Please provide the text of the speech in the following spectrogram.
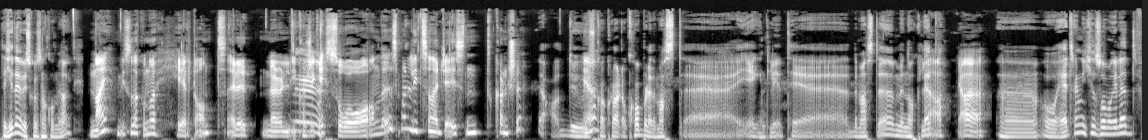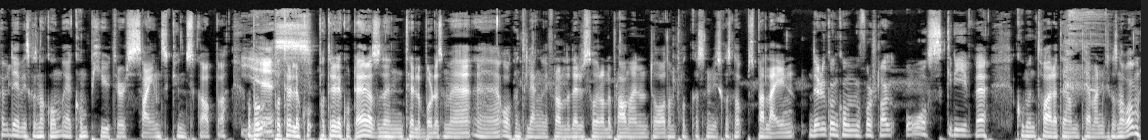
Det er ikke det vi skal snakke om i dag. Nei, vi skal snakke om noe helt annet. Eller kanskje ikke så annerledes, men litt sånn adjacent, kanskje. Ja, du Ja. skal klare å koble det meste, eh, egentlig, til det meste, med nok ledd. Ja, ja, ja. Uh, og her trenger vi ikke så mange ledd, for det vi skal snakke om, er computer science-kunnskaper. Og på, Yes. på, trelle- på trellekortet her, altså den trellebordet som er uh, åpent tilgjengelig for alle, der det står alle planene av den podkasten vi skal spille inn, der du kan komme med forslag og skrive kommentarer til de temaene vi skal snakke om.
